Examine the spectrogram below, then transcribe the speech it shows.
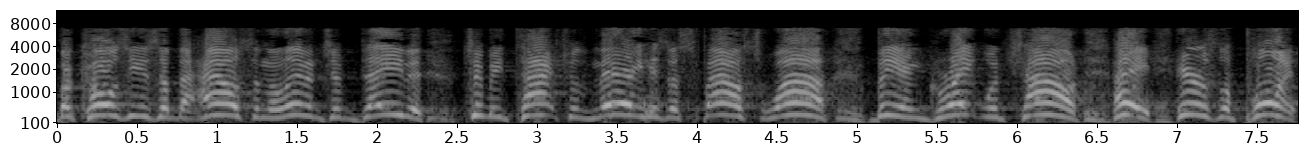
because he is of the house and the lineage of David, to be taxed with Mary, his espoused wife, being great with child. Hey, here's the point.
